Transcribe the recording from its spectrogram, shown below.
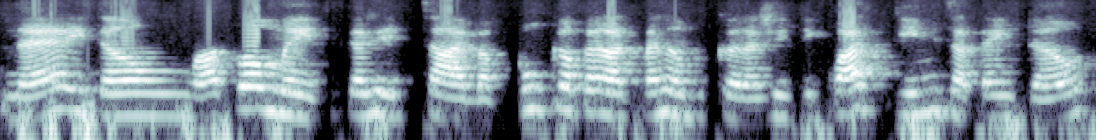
Né? Então, atualmente, que a gente saiba, para o Campeonato Pernambucano, a gente tem quatro times até então.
